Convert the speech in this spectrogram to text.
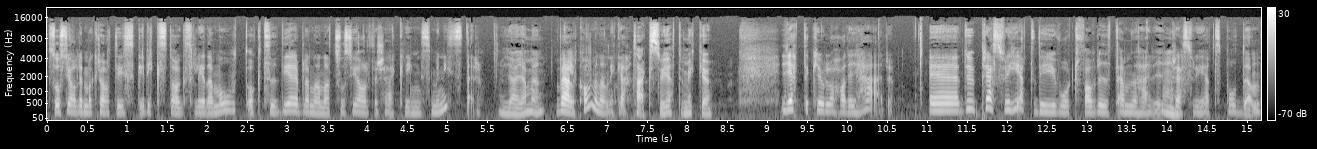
socialdemokratisk riksdagsledamot och tidigare bland annat socialförsäkringsminister. Jajamän. Välkommen Annika! Tack så jättemycket! Jättekul att ha dig här. Eh, du, pressfrihet det är ju vårt favoritämne här i mm. Pressfrihetspodden.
